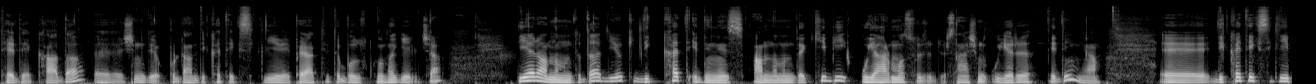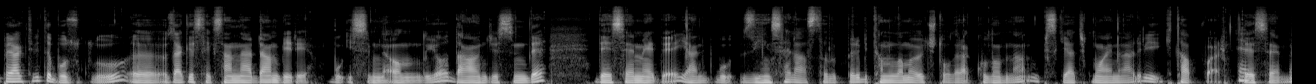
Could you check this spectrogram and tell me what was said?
TDK'da e, şimdi buradan dikkat eksikliği ve hiperaktivite bozukluğuna geleceğim. Diğer anlamında da diyor ki dikkat ediniz anlamındaki bir uyarma sözüdür. Sen şimdi uyarı dedin ya. E, dikkat eksikliği hiperaktivite bozukluğu e, özellikle 80'lerden beri bu isimle anılıyor. Daha öncesinde DSM'de yani bu zihinsel hastalıkları bir tanılama ölçütü olarak kullanılan psikiyatrik muayenelerde bir kitap var. Evet. DSM.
